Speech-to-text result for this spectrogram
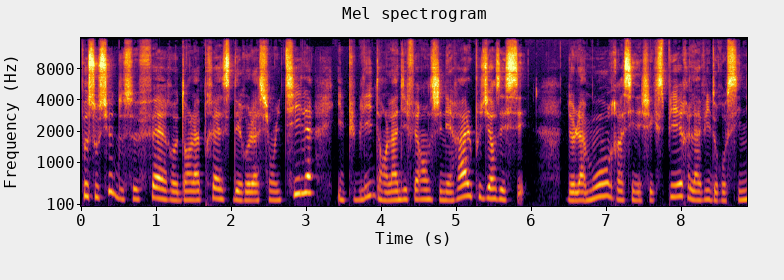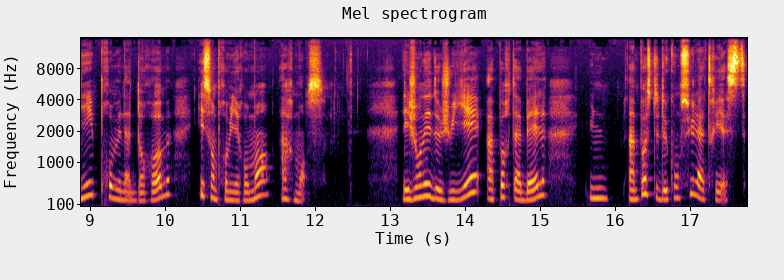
Peu soucieux de se faire dans la presse des relations utiles, il publie dans l'indifférence générale plusieurs essais. De l'amour, Racine et Shakespeare, La vie de Rossini, Promenade dans Rome et son premier roman, Armance. Les journées de juillet apportent à Belle un poste de consul à Trieste.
